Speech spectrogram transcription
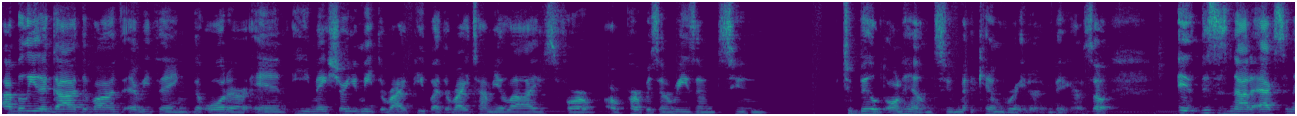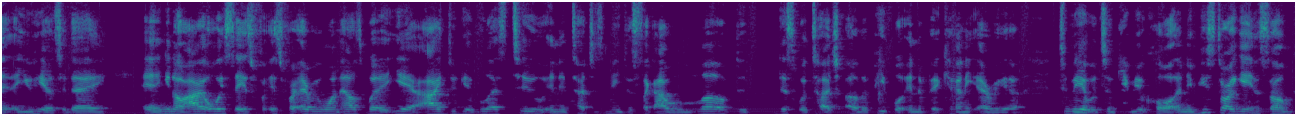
I believe that God divines everything, the order, and He makes sure you meet the right people at the right time in your lives for a purpose and a reason to to build on Him, to make Him greater and bigger. So, it, this is not an accident that you hear today. And you know, I always say it's for, it's for everyone else, but yeah, I do get blessed too, and it touches me just like I would love to. This would touch other people in the Pitt County area to be mm. able to give you a call. And if you start getting some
